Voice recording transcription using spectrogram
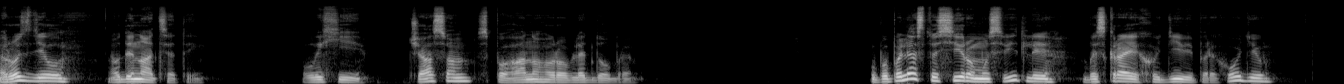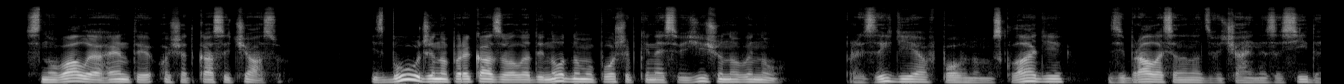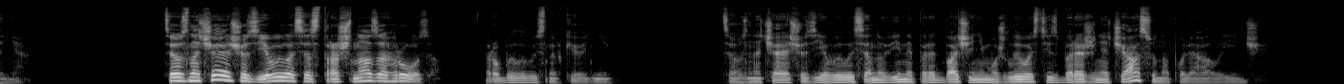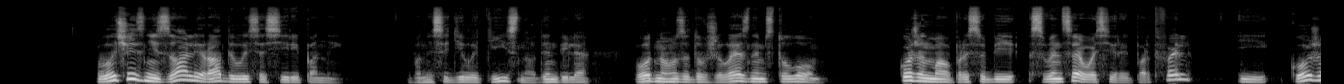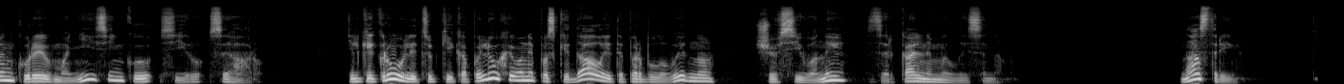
Розділ одинадцятий. Лихі часом з поганого роблять добре. У попелясто сірому світлі безкраїх ходів і переходів снували агенти ощадкаси часу і збуджено переказували один одному пошепки найсвіжішу новину. Президія в повному складі зібралася на надзвичайне засідання. Це означає, що з'явилася страшна загроза, робили висновки одні. Це означає, що з'явилися нові непередбачені можливості збереження часу, наполягали інші. У величезній залі радилися сірі пани. Вони сиділи тісно, один біля одного за довжелезним столом. Кожен мав при собі свинцево сірий портфель, і кожен курив манісіньку сіру сигару. Тільки круглі цупкі капелюхи вони поскидали, і тепер було видно, що всі вони з зеркальними лисинами. Настрій,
